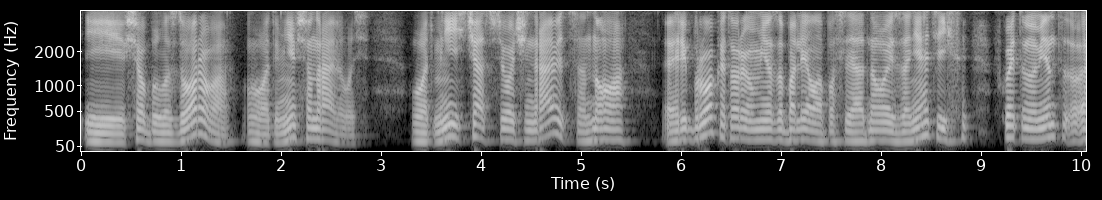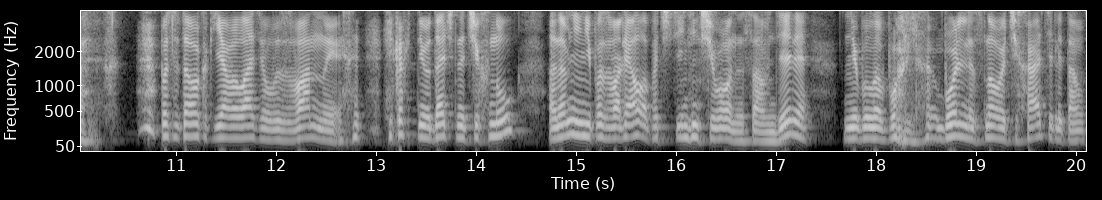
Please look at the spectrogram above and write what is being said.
и все было здорово, вот, и мне все нравилось. Вот, мне и сейчас все очень нравится, но ребро, которое у меня заболело после одного из занятий, в какой-то момент э, после того, как я вылазил из ванны и как-то неудачно чихнул, она мне не позволяла почти ничего на самом деле. Мне было больно, больно снова чихать или там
